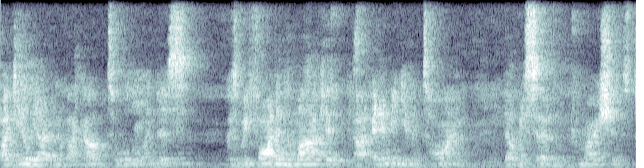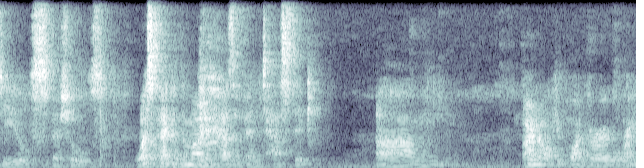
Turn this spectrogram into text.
ideally open it back up to all the lenders, because we find in the market, uh, at any given time, there'll be certain promotions, deals, specials. Westpac at the moment has a fantastic, um, owner occupied variable rate.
